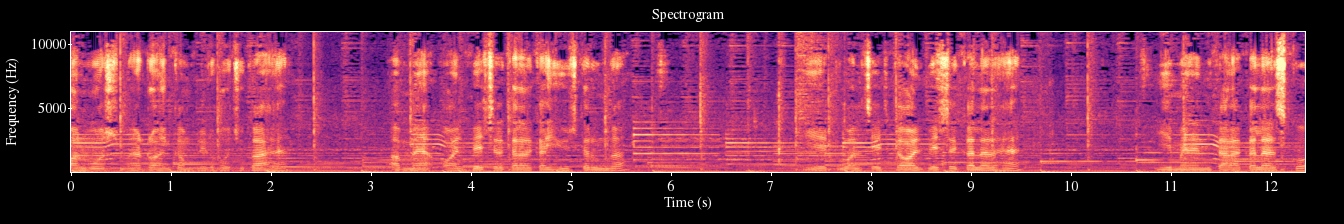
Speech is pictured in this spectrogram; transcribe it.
ऑलमोस्ट मेरा ड्राइंग कंप्लीट हो चुका है। अब मैं ऑयल पेस्टर कलर का यूज़ करूँगा। ये ट्वेल्व सेट का ऑयल पेस्टर कलर है। ये मैंने निकाला कलर्स को।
